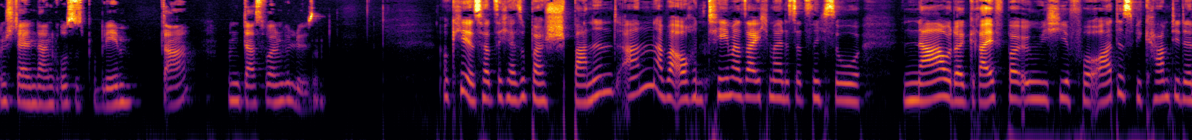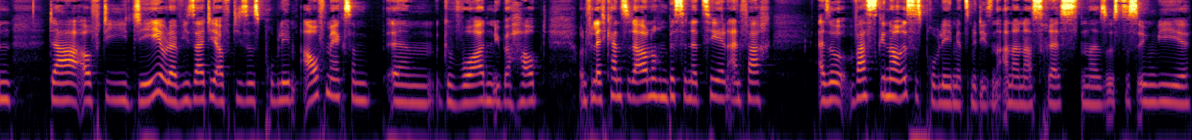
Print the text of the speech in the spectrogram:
und stellen da ein großes Problem dar. Und das wollen wir lösen. Okay, es hört sich ja super spannend an, aber auch ein Thema, sage ich mal, das jetzt nicht so nah oder greifbar irgendwie hier vor Ort ist. Wie kamt ihr denn da auf die Idee oder wie seid ihr auf dieses Problem aufmerksam ähm, geworden überhaupt? Und vielleicht kannst du da auch noch ein bisschen erzählen, einfach, also was genau ist das Problem jetzt mit diesen Ananasresten? Also ist das irgendwie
